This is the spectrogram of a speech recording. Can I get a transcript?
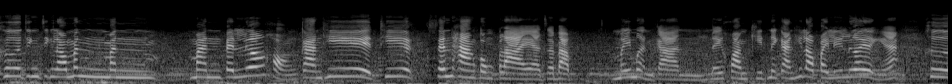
คือจริง ๆ แล้วมันมันมันเป็นเรื่องของการที่ที่เส้นทางตรงปลายอะจะแบบไม่เหมือนกันในความคิดในการที่เราไปเรื่อย ๆ อย่างเงี้ย คือ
